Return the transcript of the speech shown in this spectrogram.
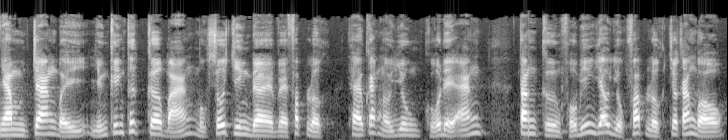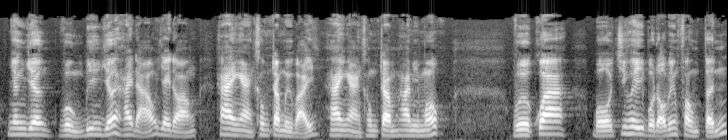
nhằm trang bị những kiến thức cơ bản một số chuyên đề về pháp luật theo các nội dung của đề án tăng cường phổ biến giáo dục pháp luật cho cán bộ, nhân dân vùng biên giới hải đảo giai đoạn 2017-2021. Vừa qua, Bộ Chỉ huy Bộ đội Biên phòng tỉnh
